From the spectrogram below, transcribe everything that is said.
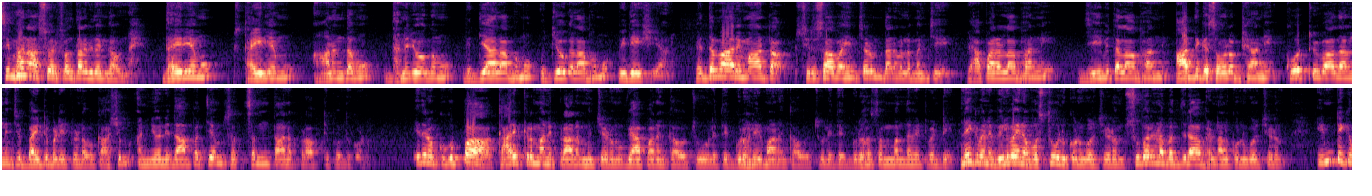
సింహరాశి వారి ఫలితాలు విధంగా ఉన్నాయి. ధైర్యము స్థైర్యము ఆనందము ధనయోగము విద్యాలాభము ఉద్యోగ లాభము విదేశీయాలు. పెద్దవారి మాట శిరసా వహించడం దానివల్ల మంచి వ్యాపార లాభాన్ని జీవిత లాభాన్ని ఆర్థిక సౌలభ్యాన్ని కోర్టు వివాదాల నుంచి బయటపడేటువంటి అవకాశం అన్యోన్య దాంపత్యం సత్సంతాన ప్రాప్తి పొందుకోవడం. ఏదైనా ఒక గొప్ప కార్యక్రమాన్ని ప్రారంభించడం వ్యాపారం కావచ్చు లేకపోతే గృహ నిర్మాణం కావచ్చు లేకపోతే గృహ సంబంధమైనటువంటి అనేకమైన విలువైన వస్తువులు కొనుగోలు చేయడం సువర్ణ వజ్రాభరణాలు కొనుగోలు చేయడం ఇంటికి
